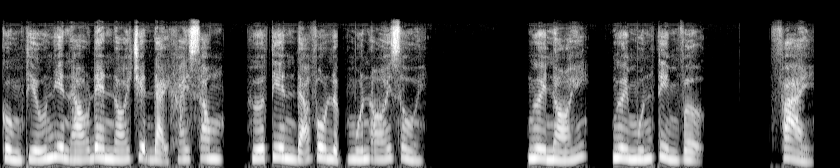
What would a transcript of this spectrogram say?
Cùng thiếu niên áo đen nói chuyện đại khai xong, hứa tiên đã vô lực muốn ói rồi. Người nói, người muốn tìm vợ. Phải.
